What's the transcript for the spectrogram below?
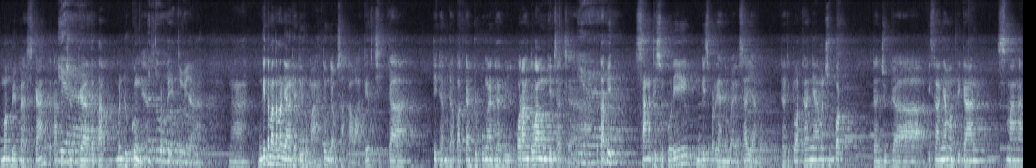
membebaskan tetapi yeah. juga tetap mendukung ya betul, seperti itu betul. ya nah mungkin teman-teman yang ada di rumah itu nggak usah khawatir jika tidak mendapatkan dukungan dari orang tua mungkin saja. Yeah. Tetapi sangat disyukuri mungkin seperti hanya Mbak Elsa yang dari keluarganya mensupport dan juga istilahnya memberikan semangat.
